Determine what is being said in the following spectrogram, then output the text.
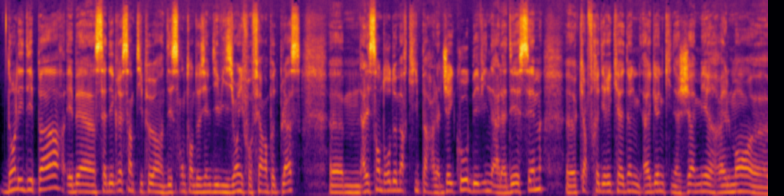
dans les départs, eh ben, ça dégraisse un petit peu. Hein. Descente en deuxième division, il faut faire un peu de place. Euh, Alessandro De Marchi part à la Jayco, Bevin à la DSM, euh, Karl Frederick Hagen, qui n'a jamais réellement euh,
